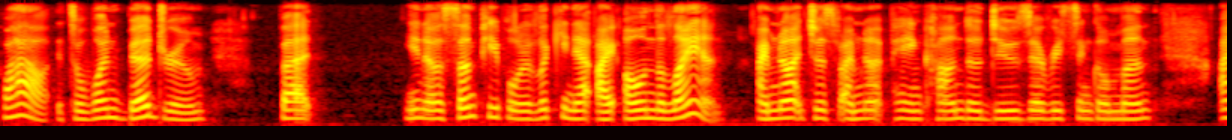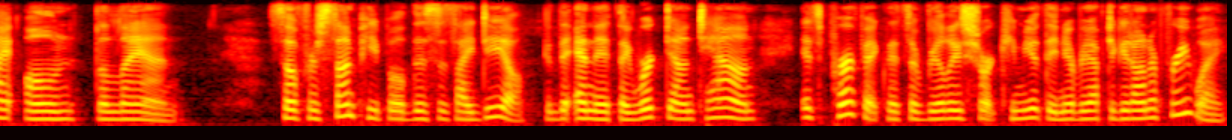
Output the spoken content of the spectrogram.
wow, it's a one bedroom, but you know, some people are looking at I own the land. I'm not just I'm not paying condo dues every single month. I own the land. So for some people this is ideal. And if they work downtown, it's perfect. It's a really short commute. They never have to get on a freeway.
